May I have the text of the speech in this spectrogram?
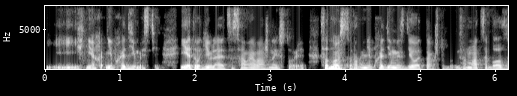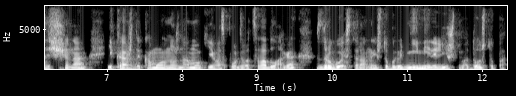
их необходимости. И это вот является самой важной историей. С одной стороны, необходимо сделать так, чтобы информация была защищена, и каждый, кому нужна, мог ей воспользоваться во благо. С другой стороны, чтобы люди не имели лишнего доступа,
